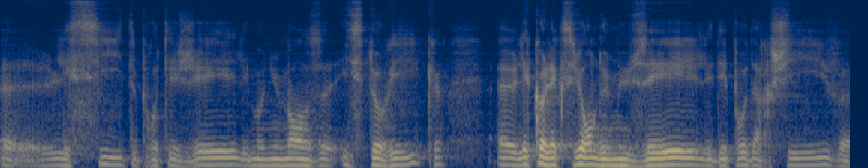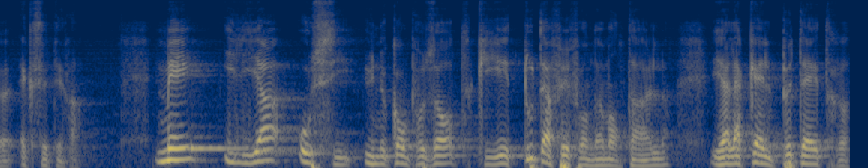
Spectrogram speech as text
les les sites protégés, les monuments historiques, euh, les collections de musées, les dépôts d'archives, euh, etc. Mais il y a aussi une composante qui est tout à fait fondamentale et à laquelle peut-être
